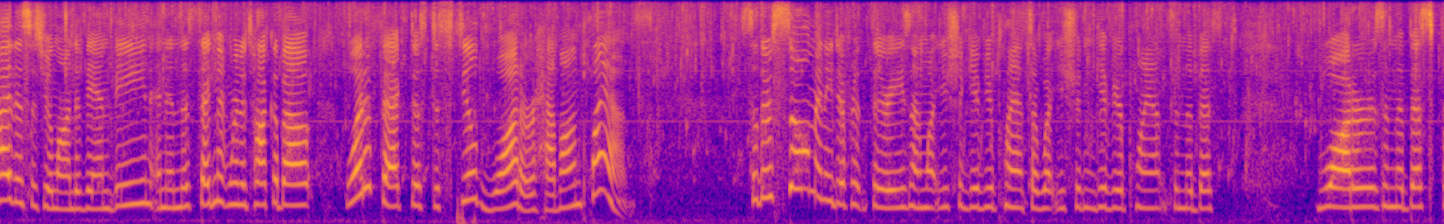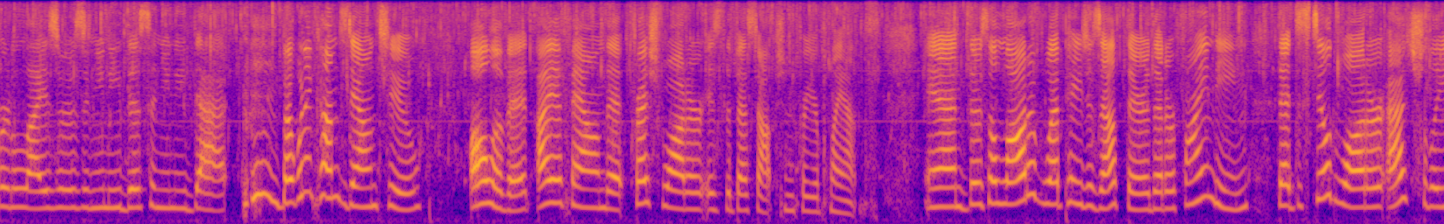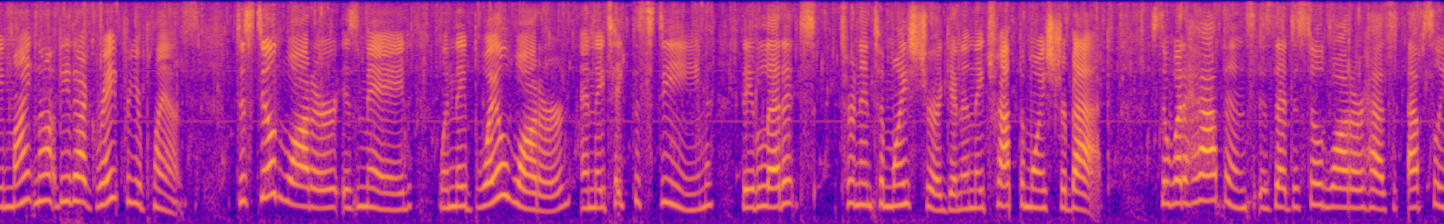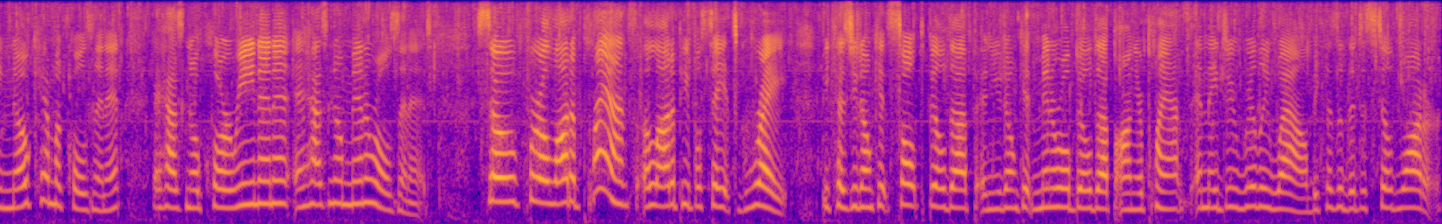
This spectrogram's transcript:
Hi, this is Yolanda Vanveen, and in this segment we're going to talk about what effect does distilled water have on plants? So there's so many different theories on what you should give your plants or what you shouldn't give your plants and the best waters and the best fertilizers and you need this and you need that. but when it comes down to all of it, I have found that fresh water is the best option for your plants. And there's a lot of web pages out there that are finding that distilled water actually might not be that great for your plants. Distilled water is made when they boil water and they take the steam, they let it turn into moisture again and they trap the moisture back. So what happens is that distilled water has absolutely no chemicals in it, it has no chlorine in it, it has no minerals in it. So for a lot of plants, a lot of people say it's great because you don't get salt buildup and you don't get mineral buildup on your plants and they do really well because of the distilled water.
